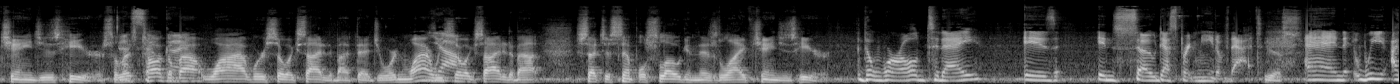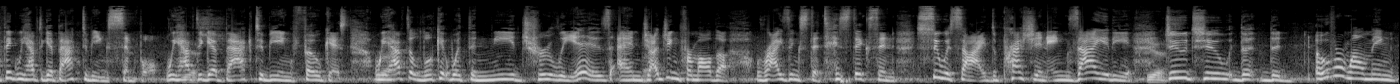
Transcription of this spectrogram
changes here. So let's That's so talk about why we're so excited about that, Jordan. Why are we so excited about such a simple slogan as life changes here? the world today is in so desperate need of that. Yes. And we I think we have to get back to being simple. We have to get back to being focused. We Right. have to look at what the need truly is and judging from all the rising statistics and suicide, depression, anxiety Yes. due to the the overwhelming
